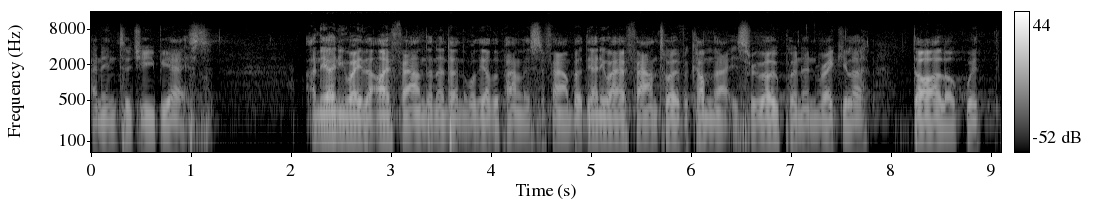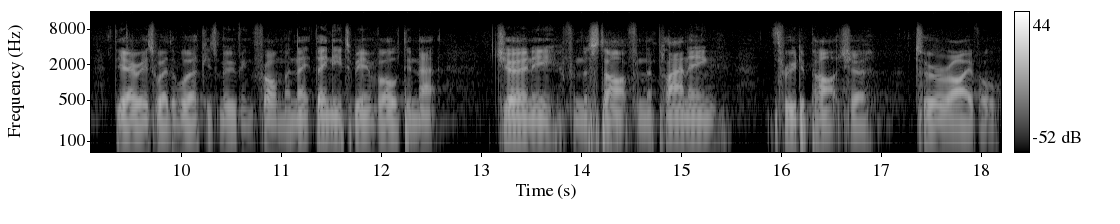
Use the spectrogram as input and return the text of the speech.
and into GBS. And the only way that I found, and I don't know what the other panelists have found, but the only way I found to overcome that is through open and regular dialogue with the areas where the work is moving from. And they, they need to be involved in that journey from the start, from the planning through departure to arrival.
